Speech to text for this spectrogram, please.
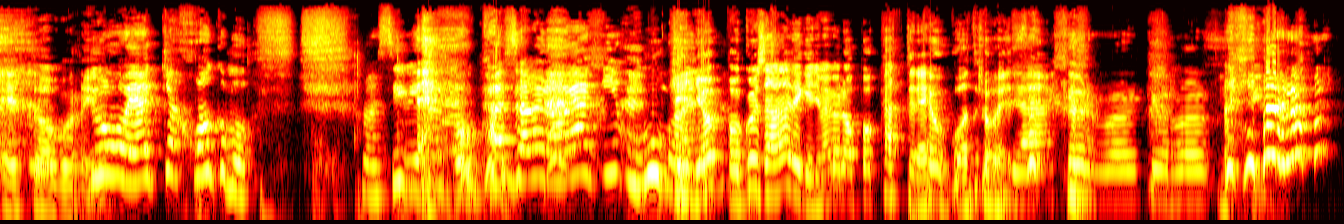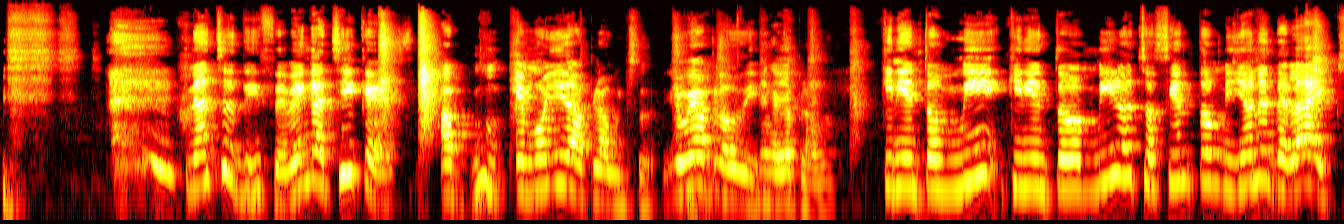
esto ha ocurrido. Luego ve aquí a Juan como así viendo el podcast, ¿sabes? Lo ve aquí. uh, Que yo, poco habla de que yo me veo los podcasts tres o cuatro veces. Ya, qué horror, qué horror. En fin. Nacho dice, venga chiques, emoji de aplauso. Yo voy a aplaudir. Venga, yo aplaudo. 500.000, 500.800 millones de likes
